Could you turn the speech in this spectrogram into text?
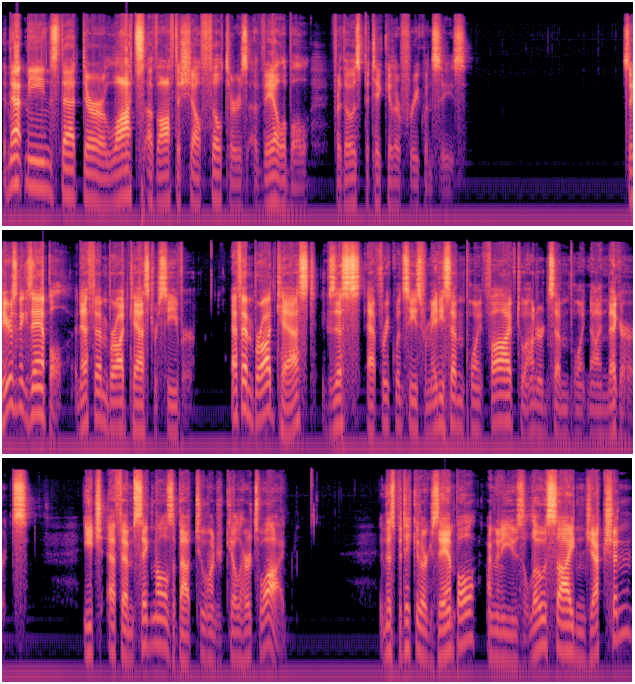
and that means that there are lots of off-the-shelf filters available for those particular frequencies. So here's an example, an FM broadcast receiver. FM broadcast exists at frequencies from 87.5 to 107.9 megahertz. Each FM signal is about 200 kilohertz wide. In this particular example, I'm going to use low side injection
